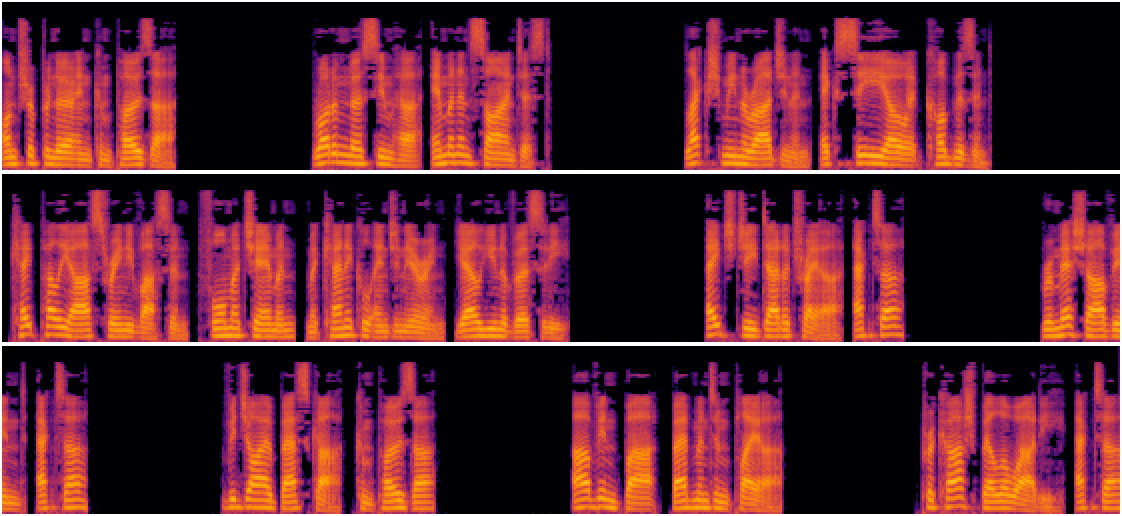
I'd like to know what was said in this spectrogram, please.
entrepreneur and composer Roddam Narasimha, eminent scientist Lakshmi Narayanan, ex-CEO at Cognizant Katepalli R. Sreenivasan, former chairman, Mechanical Engineering, Yale University H. G. Dattatreya, actor Ramesh Aravind, actor Vijaya Bhaskar, composer Arvind Bhatt, badminton player Prakash Belawadi, actor.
